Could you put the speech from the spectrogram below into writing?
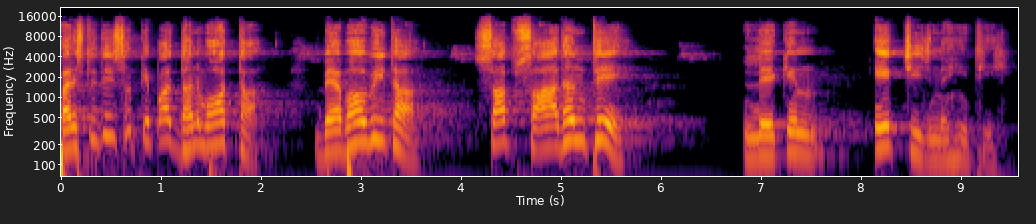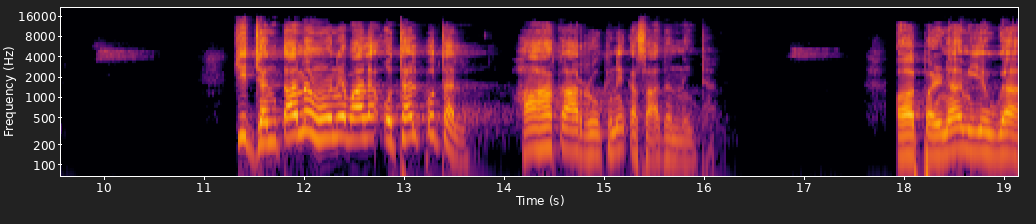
परिस्थिति सबके पास धन बहुत था, वैभव भी था सब साधन थे, लेकिन एक चीज़ नहीं थी, कि जनता में होने वाला उथल पुथल हाहाकार रोकने का साधन नहीं था। और परिणाम ये हुआ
